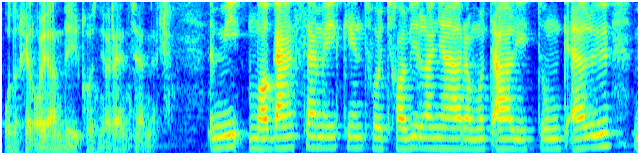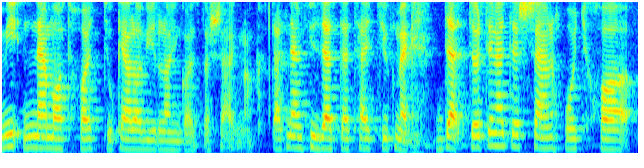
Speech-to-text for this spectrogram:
oda kell ajándékozni a rendszernek mi magánszemélyként, hogyha villanyáramot állítunk elő, mi nem adhatjuk el a villanygazdaságnak. Tehát nem fizetethetjük meg. De történetesen, hogyha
